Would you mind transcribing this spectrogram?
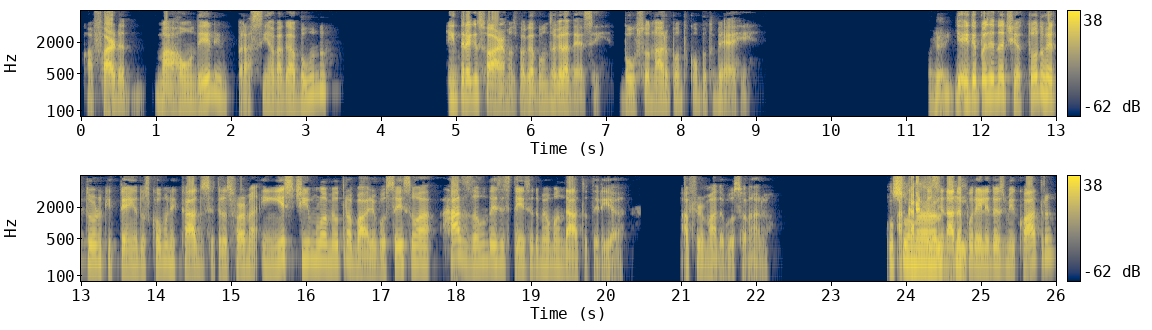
com a farda marrom dele, pracinha vagabundo. Entregue sua arma, os vagabundos agradecem. bolsonaro.com.br Ok. E aí depois ainda tinha todo o retorno que tenho dos comunicados se transforma em estímulo ao meu trabalho. Vocês são a razão da existência do meu mandato, teria afirmado Bolsonaro. A carta Bolsonaro assinada que- por ele em 2004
